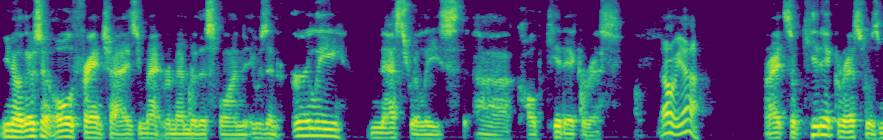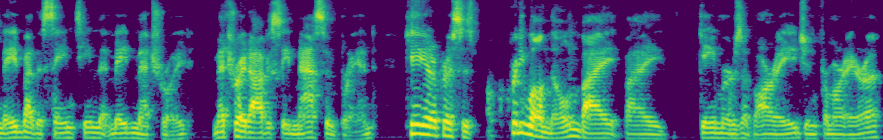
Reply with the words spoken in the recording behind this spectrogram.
you know there's an old franchise you might remember this one. It was an early nes release uh called kid icarus. Oh yeah. All right? So kid icarus was made by the same team that made metroid. Metroid, obviously, massive brand. Kid Icarus is pretty well known by by gamers of our age and from our era.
